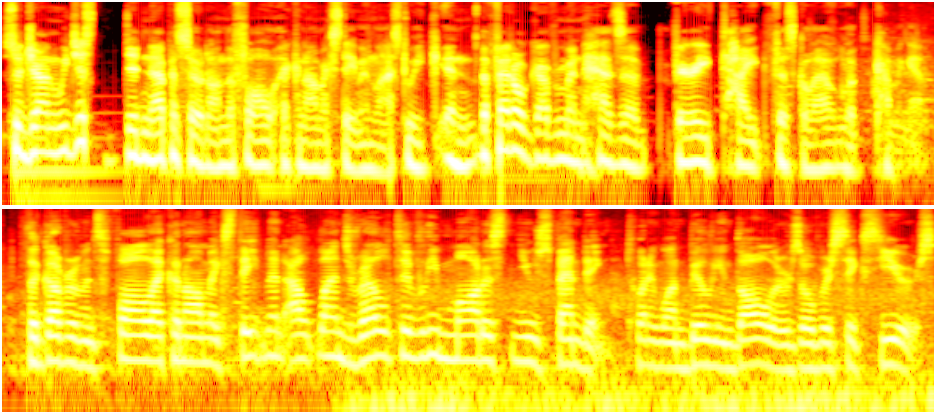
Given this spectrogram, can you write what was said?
So, John, we just did an episode on the fall economic statement last week, and the federal government has a very tight fiscal outlook coming out. The government's fall economic statement outlines relatively modest new spending $21 billion over six years,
